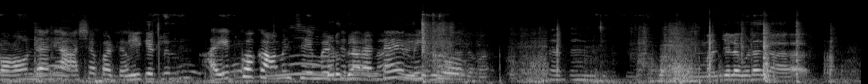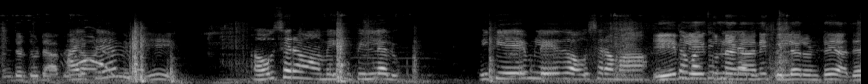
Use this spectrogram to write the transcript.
బాగుండని ఆశపడ్డాం. నీకెట్లుంది ఆ, ఎక్కువ కామెంట్స్ ఏం పెడుతున్నారంటే మీకు మంజుల కూడా ఇంతటితోటి మరి. అవసరమా మీకు పిల్లలు? మీకు ఏం లేదు అవసరమా? ఏం లేకున్నా గానీ పిల్లలు ఉంటే అదే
